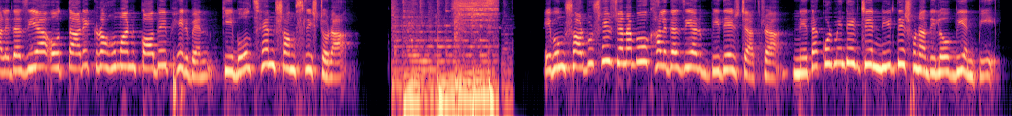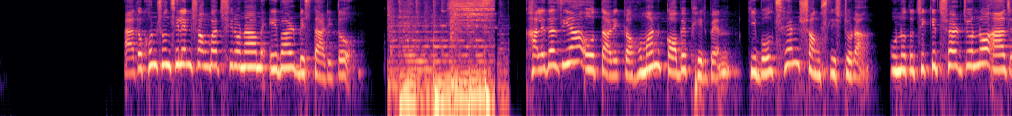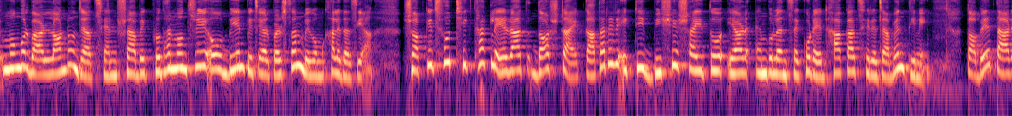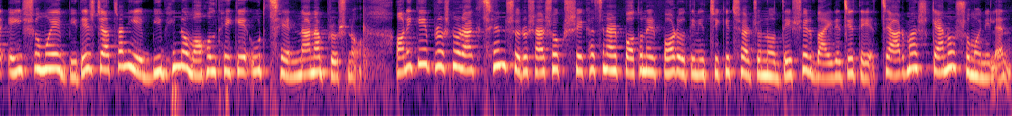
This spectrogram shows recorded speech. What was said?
খালেদা জিয়া ও তারেক রহমান কবে ফিরবেন, কি বলছেন সংশ্লিষ্টরা? এবং সর্বশেষ জানাব খালেদা জিয়ার বিদেশ যাত্রা। নেতাকর্মীদের যে নির্দেশনা দিল বিএনপি। এতক্ষণ শুনছিলেন সংবাদ শিরোনাম, এবার বিস্তারিত। খালেদা জিয়া ও তারেক রহমান কবে ফিরবেন, কি বলছেন সংশ্লিষ্টরা? উন্নত চিকিৎসার জন্য আজ মঙ্গলবার লন্ডন যাচ্ছেন সাবেক প্রধানমন্ত্রী ও বিএনপি চেয়ারপারসন বেগম খালেদা জিয়া। সবকিছু ঠিক থাকলে রাত দশটায় কাতারের একটি বিশেষায়িত এয়ার অ্যাম্বুলেন্সে করে ঢাকা ছেড়ে যাবেন তিনি। তবে তার এই সময়ে বিদেশ যাত্রা নিয়ে বিভিন্ন মহল থেকে উঠছে নানা প্রশ্ন। অনেকেই প্রশ্ন রাখছেন, স্বৈরশাসক শেখ হাসিনার পতনের পরও তিনি চিকিৎসার জন্য দেশের বাইরে যেতে চার মাস কেন সময় নিলেন?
